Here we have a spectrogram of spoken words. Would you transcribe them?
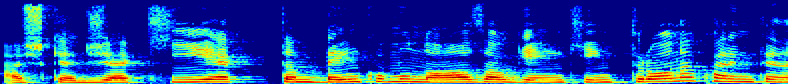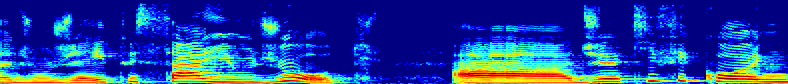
Acho que a dia aqui é também como nós, alguém que entrou na quarentena de um jeito e saiu de outro. A dia aqui ficou em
